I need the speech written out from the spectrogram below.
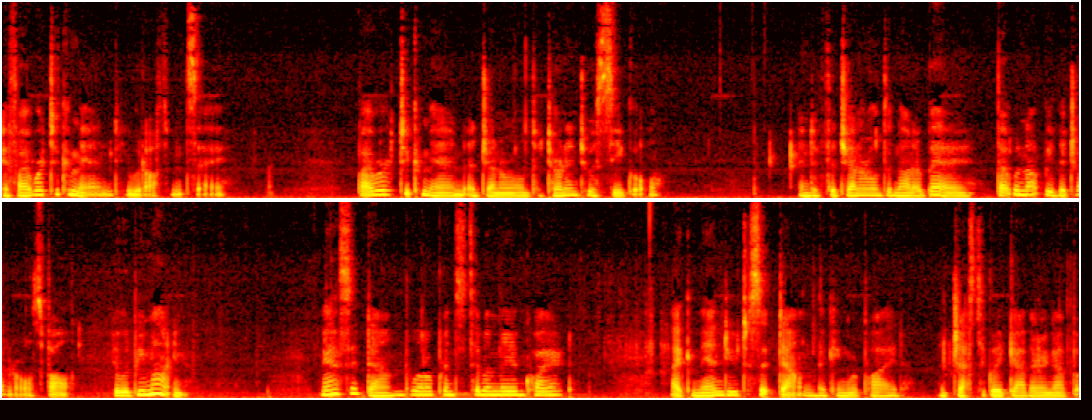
If I were to command, he would often say, if I were to command a general to turn into a seagull, and if the general did not obey, that would not be the general's fault. It would be mine. May I sit down? the little prince timidly inquired. I command you to sit down, the king replied, majestically gathering up a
